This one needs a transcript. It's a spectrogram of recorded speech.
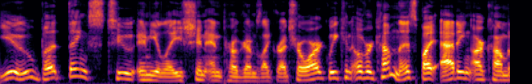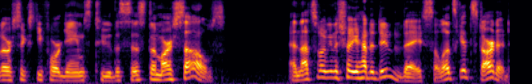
U, but thanks to emulation and programs like RetroArch, we can overcome this by adding our Commodore 64 games to the system ourselves. And that's what I'm going to show you how to do today, so let's get started.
